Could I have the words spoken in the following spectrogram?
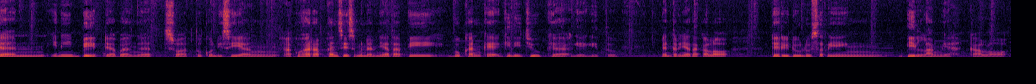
Dan ini beda banget suatu kondisi yang aku harapkan sih sebenarnya, tapi bukan kayak gini juga kayak gitu. Dan ternyata kalau dari dulu sering bilang ya, kalau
